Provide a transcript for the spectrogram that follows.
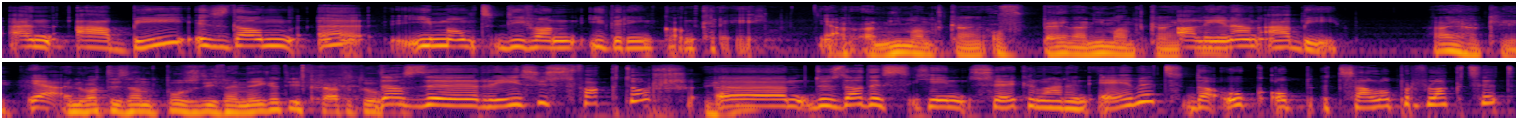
en AB is dan eh, iemand die van iedereen kan krijgen. Ja. Maar aan niemand kan, of bijna niemand kan Alleen geven. aan AB. Ah ja, oké. Ja. En wat is dan positief en negatief? Gaat het over... Dat is de rhesusfactor. Ehm, dus dat is geen suiker, maar een eiwit dat ook op het celoppervlak zit.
